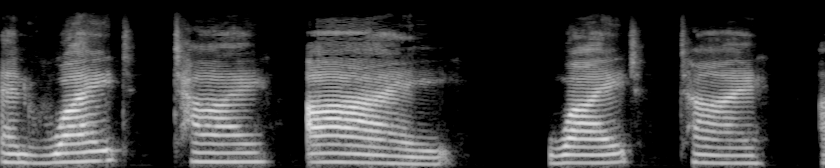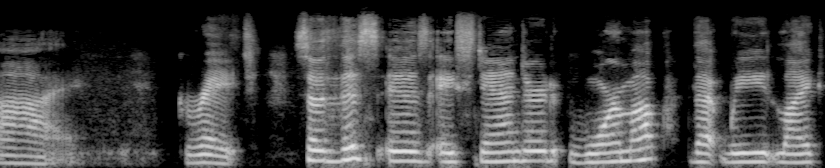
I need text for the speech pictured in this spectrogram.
and white tie, I, white tie, I. Great. So this is a standard warm up that we like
